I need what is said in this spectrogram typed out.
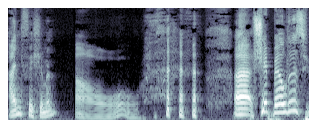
And fishermen. Oh. uh, shipbuilders.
